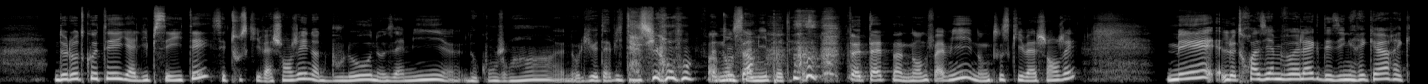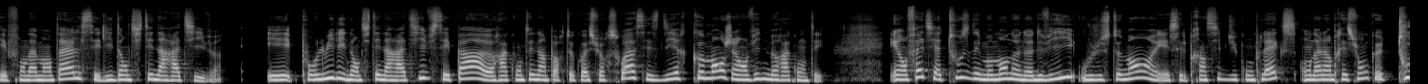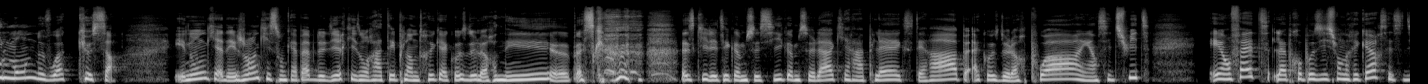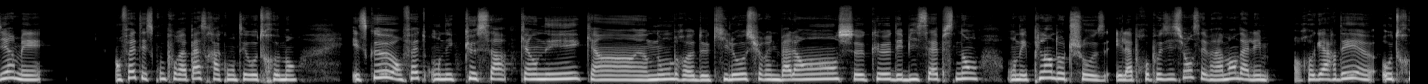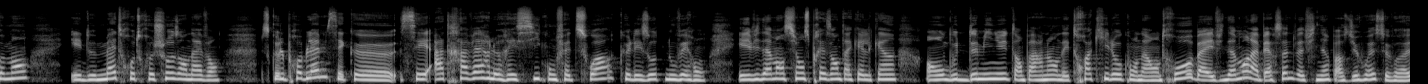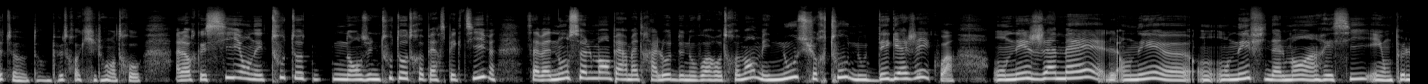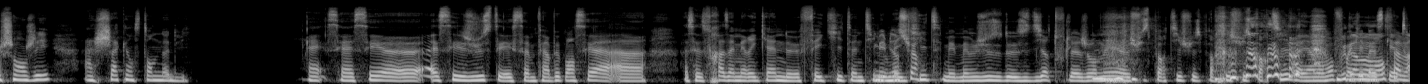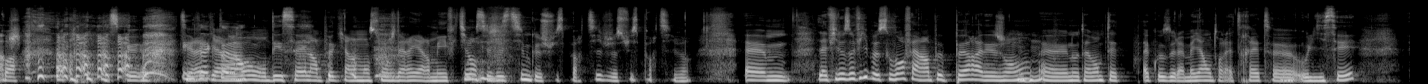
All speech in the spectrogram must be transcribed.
De l'autre côté, il y a l'ipséité, c'est tout ce qui va changer, notre boulot, nos amis, nos conjoints, nos lieux d'habitation, enfin, nom de famille peut-être. peut-être notre nom de famille, donc tout ce qui va changer. Mais le troisième volet des désigne Ricoeur et qui est fondamental, c'est l'identité narrative. Et pour lui, l'identité narrative, c'est pas euh, raconter n'importe quoi sur soi, c'est se dire comment j'ai envie de me raconter. Et en fait, il y a tous des moments dans notre vie où justement, et c'est le principe du complexe, on a l'impression que tout le monde ne voit que ça. Et donc, il y a des gens qui sont capables de dire qu'ils ont raté plein de trucs à cause de leur nez, euh, parce que parce qu'il était comme ceci, comme cela, qui rappelait, etc., à cause de leur poids, et ainsi de suite. Et en fait, la proposition de Ricoeur, c'est de se dire, mais en fait, est-ce qu'on pourrait pas se raconter autrement? Est-ce que en fait, on n'est que ça, qu'un nez, qu'un nombre de kilos sur une balance, que des biceps? Non, on est plein d'autres choses. Et la proposition, c'est vraiment d'aller regarder euh, autrement et de mettre autre chose en avant. Parce que le problème, c'est que c'est à travers le récit qu'on fait de soi que les autres nous verront. Et évidemment, si on se présente à quelqu'un en au bout de deux minutes en parlant des trois kilos qu'on a en trop, bah évidemment, la personne va finir par se dire ouais, c'est vrai, t'as un peu trois kilos en trop. Alors que si on est tout dans une toute autre perspective, ça va non seulement permettre à l'autre de nous voir autrement, mais nous surtout nous dégager quoi. On n'est jamais, on est, euh, on est finalement un récit et on peut le changer à chaque instant de notre vie. Ouais, c'est assez euh, assez juste et ça me fait un peu penser à, à, à cette phrase américaine de fake it until you make it, mais même juste de se dire toute la journée je suis sportive, je suis sportive, je suis sportive, il y a un moment faut mettre les baskets quoi. Parce que c'est vrai qu'il y a un moment où on décèle un peu qu'il y a un mensonge derrière, mais effectivement si j'estime que je suis sportive, je suis sportive. Euh, la philosophie peut souvent faire un peu peur à des gens, mm-hmm. euh, notamment peut-être à cause de la manière dont on la traite euh, mm. au lycée.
